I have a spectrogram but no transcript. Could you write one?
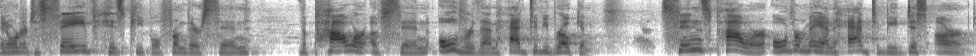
In order to save his people from their sin, the power of sin over them had to be broken. Sin's power over man had to be disarmed.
